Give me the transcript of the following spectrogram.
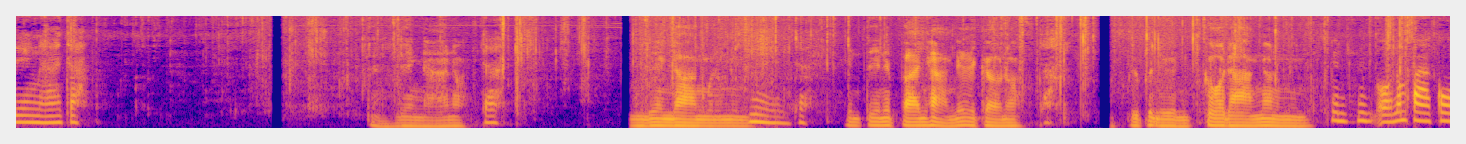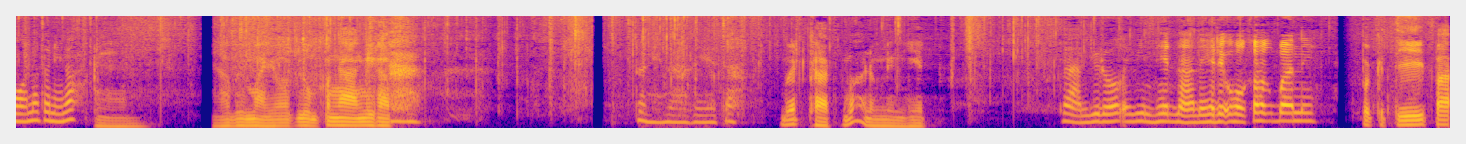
แดงนะจ้ะเรียงหนาเนาะจ้ะมีเรียงด่างมันนึงแม่จ้ะเป็นเตในปลายห่างได้เลยเก่าเนาะจ้ะหรือเป็นอื่นกอดางเนาะนึงเป็นอ๋อน้ำปลากอเนาะตัวนี้เนาะเอาไปใหม่ออกลมประงางเลยครับ ตัวนี้หนาเล่จ้ะเบิดขักว่าน้องหนึ่งเห็ดจานอยู่ดอกไอ้วินเฮ็ดหนาเล่ได้ออกคักบ้านนี่ ปกติปลา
